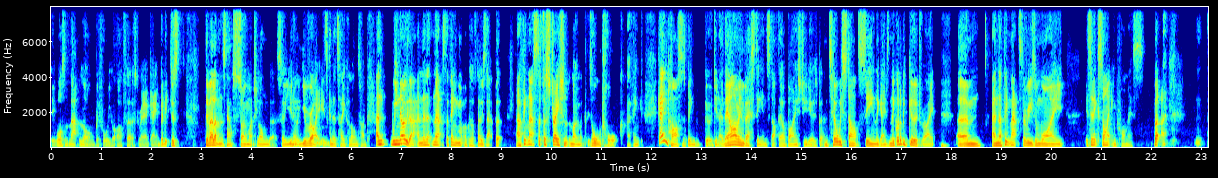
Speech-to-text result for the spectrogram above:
it wasn't that long before we got our first Rare game, but it just development's now so much longer. So you know, you're right; it's going to take a long time, and we know that, and then and that's the thing. Microsoft knows that, but I think that's the frustration at the moment. It's all talk. I think Game Pass has been good. You know, they are investing in stuff, they are buying studios, but until we start seeing the games, and they've got to be good, right? Um, and I think that's the reason why it's an exciting promise. But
